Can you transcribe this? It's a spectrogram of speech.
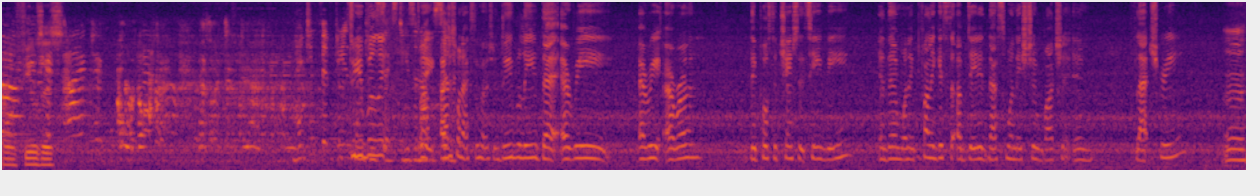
Oh, fuses. Do you believe? Wait, I just want to ask you a question. Do you believe that every every era they supposed to change the TV, and then when it finally gets to updated, that's when they should watch it in flat screen? Mm,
